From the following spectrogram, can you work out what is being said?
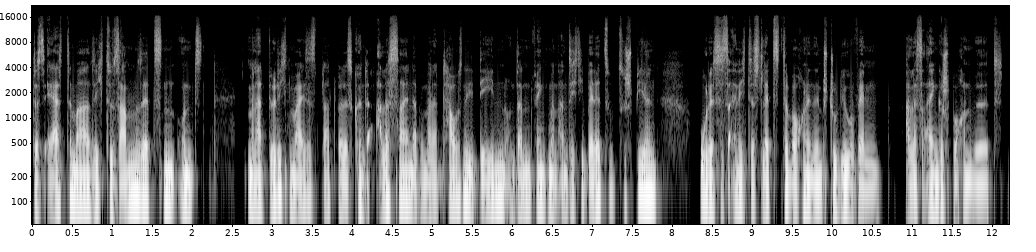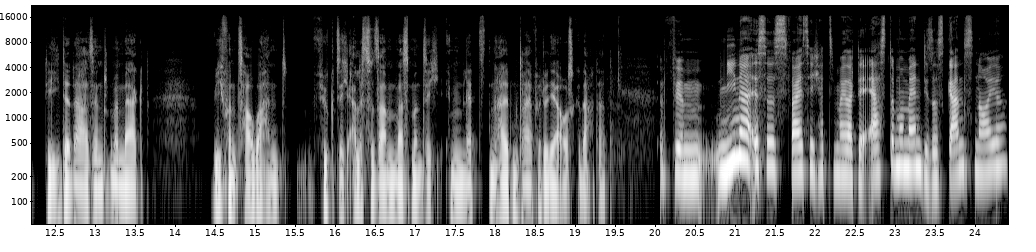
das erste Mal sich zusammensetzen und man hat wirklich ein weißes Blatt, weil das könnte alles sein, aber man hat tausend Ideen und dann fängt man an, sich die Bälle zuzuspielen? Oder ist es eigentlich das letzte Wochenende im Studio, wenn alles eingesprochen wird, die Lieder da sind und man merkt, wie von Zauberhand fügt sich alles zusammen, was man sich im letzten halben, Dreivierteljahr ausgedacht hat? Für Nina ist es, weiß ich, hat sie mal gesagt, der erste Moment, dieses ganz Neue.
